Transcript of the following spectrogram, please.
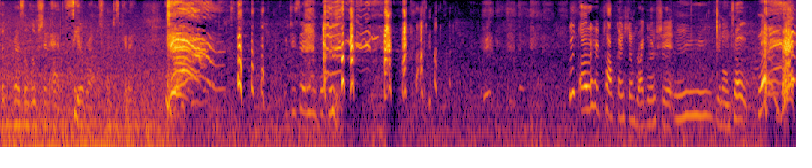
Conflict resolution at zero. I'm just kidding. What you say, over here talking some regular shit. Mm-hmm. You don't choke.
